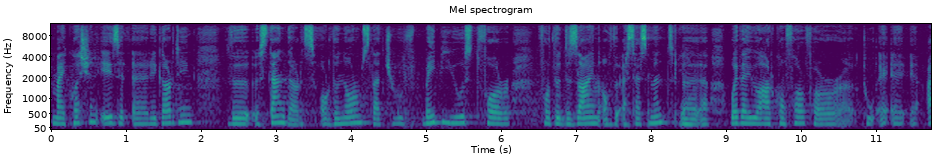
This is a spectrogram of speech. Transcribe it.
my question is uh, regarding the standards or the norms that you've maybe used for, for the design of the assessment, Yeah. uh, whether you are conform for, uh, to a, a,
